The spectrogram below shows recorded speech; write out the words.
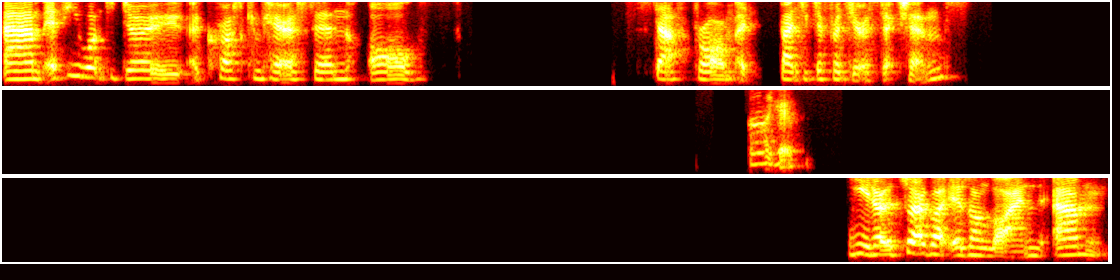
Um, if you want to do a cross comparison of stuff from a bunch of different jurisdictions, Oh, okay. You know, the Starlight is online. Um,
